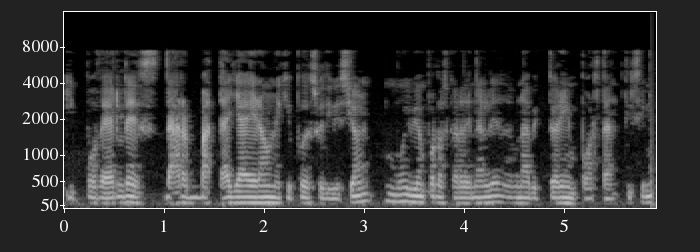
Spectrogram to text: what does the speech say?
y poderles dar batalla, era un equipo de su división. Muy bien por los Cardenales, una victoria importantísima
